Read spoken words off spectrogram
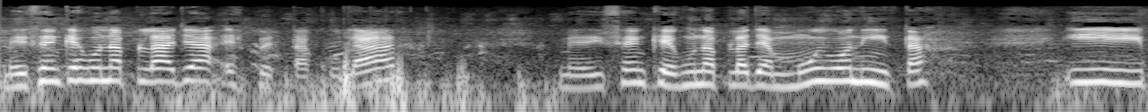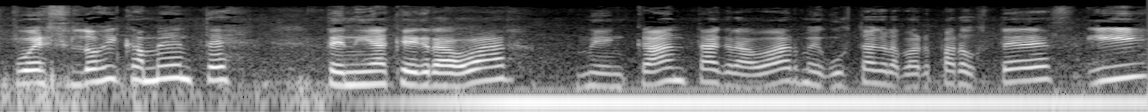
Me dicen que es una playa espectacular, me dicen que es una playa muy bonita y pues lógicamente tenía que grabar. Me encanta grabar me gusta grabar para ustedes. Y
